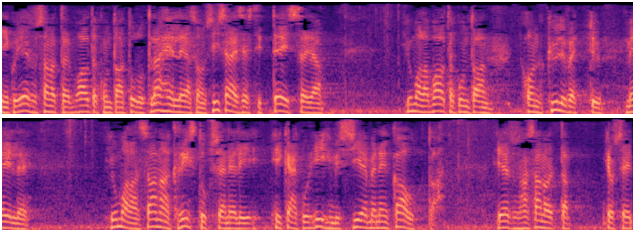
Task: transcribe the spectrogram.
niin kuin Jeesus sanoi, että valtakunta on tullut lähelle ja se on sisäisesti teissä ja Jumalan valtakunta on, on kylvetty meille Jumalan sanan Kristuksen, eli ikään kuin ihmissiemenen kautta. Jeesushan sanoi, että jos ei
